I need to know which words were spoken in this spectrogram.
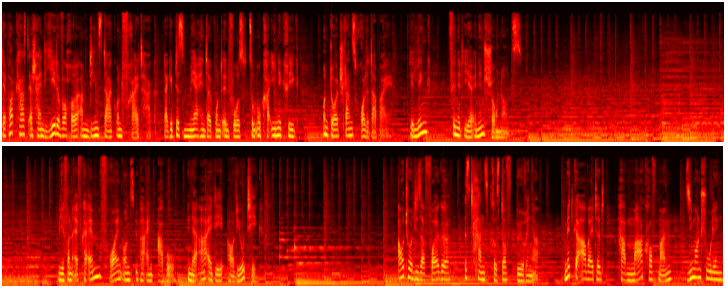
Der Podcast erscheint jede Woche am Dienstag und Freitag. Da gibt es mehr Hintergrundinfos zum Ukraine-Krieg und Deutschlands Rolle dabei. Den Link findet ihr in den Show Notes. Wir von FKM freuen uns über ein Abo in der ARD Audiothek. Autor dieser Folge ist Hans-Christoph Böhringer. Mitgearbeitet haben Marc Hoffmann, Simon Schuling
